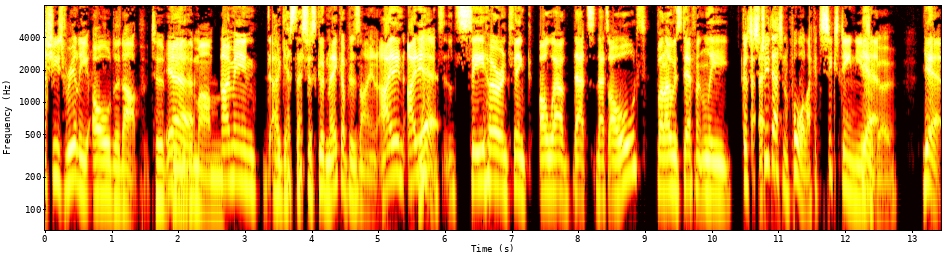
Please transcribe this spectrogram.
she's really olded up to Yeah. be the mum. I mean, I guess that's just good makeup design. I didn't I didn't see her and think, oh wow, that's that's old. But I was definitely Because it's 2004, like it's 16 years Yeah. ago. Yeah.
